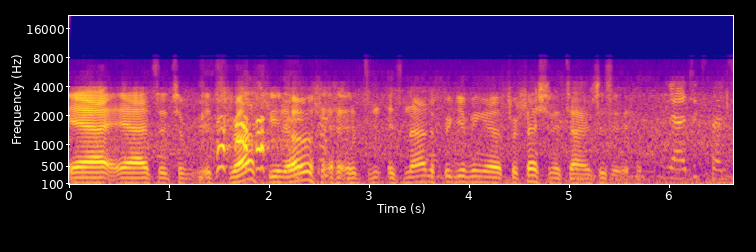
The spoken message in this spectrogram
Yeah, yeah, it's it's a, it's rough, you know. it's it's not a forgiving uh, profession at times, is it? Yeah, it's expensive.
